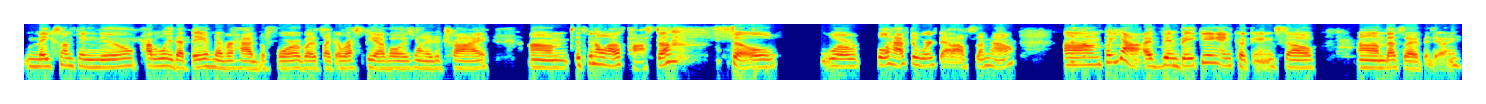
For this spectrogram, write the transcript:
make something new, probably that they've never had before, but it's like a recipe I've always wanted to try. Um, it's been a lot of pasta, so we'll we'll have to work that off somehow. Um, but yeah, I've been baking and cooking, so um, that's what I've been doing.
